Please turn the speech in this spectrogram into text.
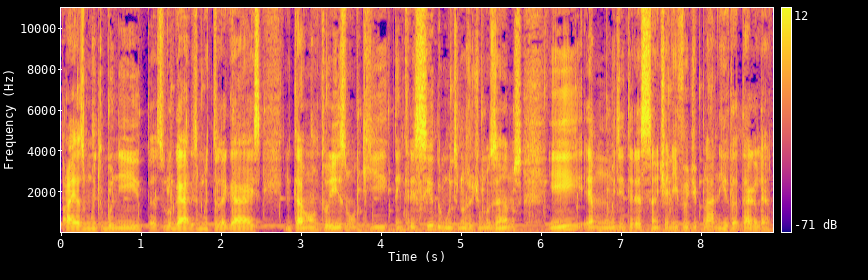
praias muito bonitas, lugares muito legais. Então é um turismo que tem crescido muito nos últimos anos e é muito interessante a nível de planeta, tá, galera?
